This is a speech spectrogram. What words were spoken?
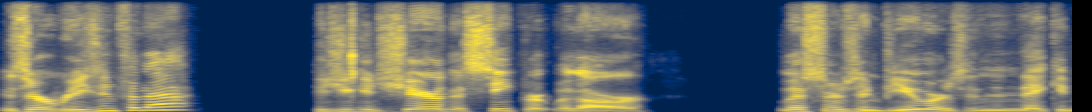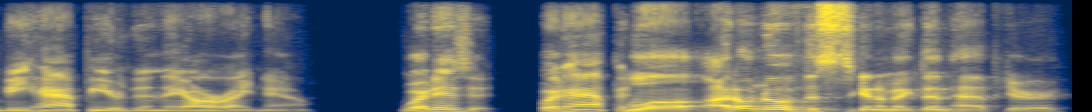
Is there a reason for that? Because you could share the secret with our listeners and viewers, and then they could be happier than they are right now. What is it? What happened? Well, I don't know if this is going to make them happier.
